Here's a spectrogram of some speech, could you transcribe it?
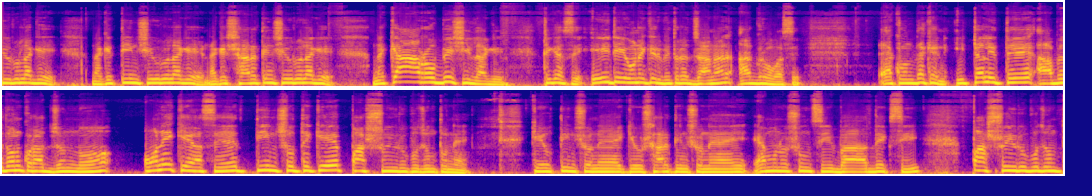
ইউরো লাগে? নাকি তিন ইউরো লাগে? নাকি সাড়ে তিন ইউরো লাগে? নাকি আরও বেশি লাগে? ঠিক আছে, এইটাই অনেকের ভিতরে জানার আগ্রহ আছে। এখন দেখেন ইটালিতে আবেদন করার জন্য অনেকে আছে তিনশো থেকে পাঁচশো ইউরো পর্যন্ত নেয়। কেউ তিনশো নেয়, কেউ সাড়ে তিনশো নেয়, এমনও শুনছি বা দেখছি পাঁচশো ইউরো পর্যন্ত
